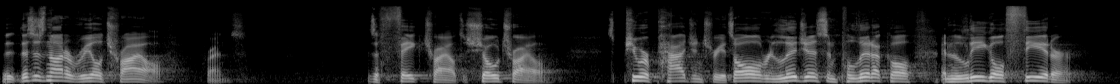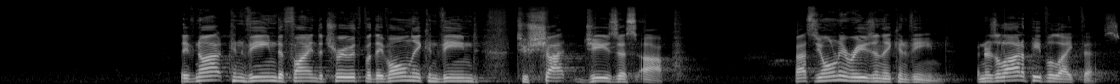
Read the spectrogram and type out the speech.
This is not a real trial, friends. It's a fake trial, it's a show trial. It's pure pageantry. It's all religious and political and legal theater. They've not convened to find the truth, but they've only convened to shut Jesus up. That's the only reason they convened. And there's a lot of people like this.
